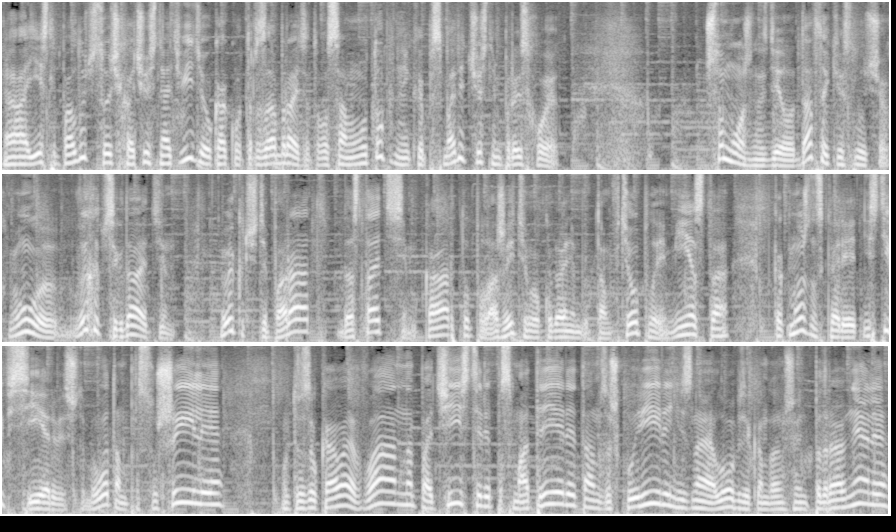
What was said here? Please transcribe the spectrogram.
А если получится, очень хочу снять видео, как вот разобрать этого самого утопленника и посмотреть, что с ним происходит. Что можно сделать, да, в таких случаях? Ну, выход всегда один – выключить аппарат, достать сим-карту, положить его куда-нибудь там в теплое место, как можно скорее отнести в сервис, чтобы его там просушили, ультразвуковая ванна, почистили, посмотрели, там зашкурили, не знаю, лобзиком там что-нибудь подровняли.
